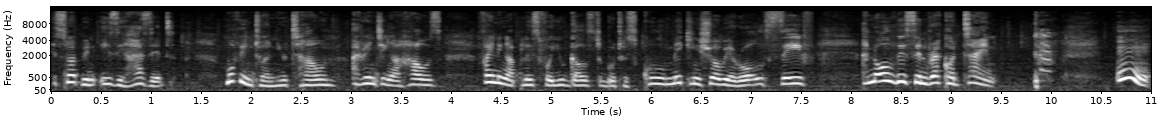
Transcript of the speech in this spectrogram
It's not been easy, has it? Moving to a new town, arranging a house, finding a place for you girls to go to school, making sure we are all safe, and all this in record time. Mm.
